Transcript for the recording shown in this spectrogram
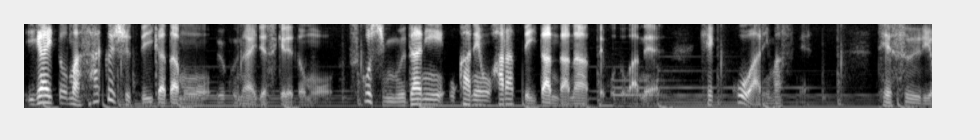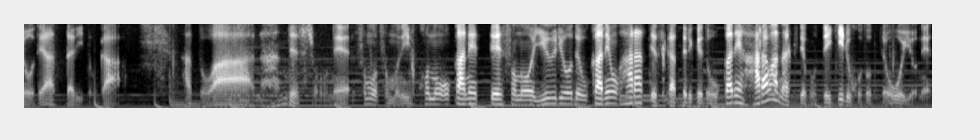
意外と、まあ、搾取って言い方も良くないですけれども、少し無駄にお金を払っていたんだなってことがね、結構ありますね。手数料であったりとか、あとは、何でしょうね。そもそもに、このお金って、その有料でお金を払って使ってるけど、お金払わなくてもできることって多いよね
